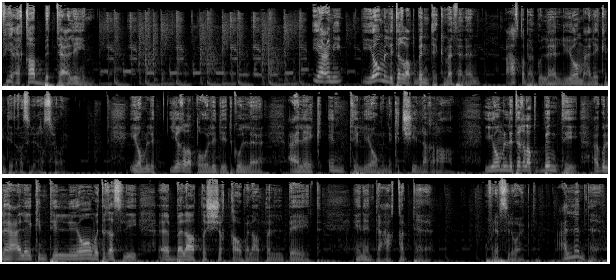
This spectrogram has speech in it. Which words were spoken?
في عقاب بالتعليم. يعني يوم اللي تغلط بنتك مثلا عاقبها قول لها اليوم عليك أنت تغسلي الصحون يوم اللي يغلط ولدي تقول له عليك أنت اليوم إنك تشيل الأغراض. يوم اللي تغلط بنتي أقول لها عليك أنت اليوم تغسلي آه، بلاط الشقة وبلاط البيت. هنا أنت عاقبتها وفي نفس الوقت علمتها.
